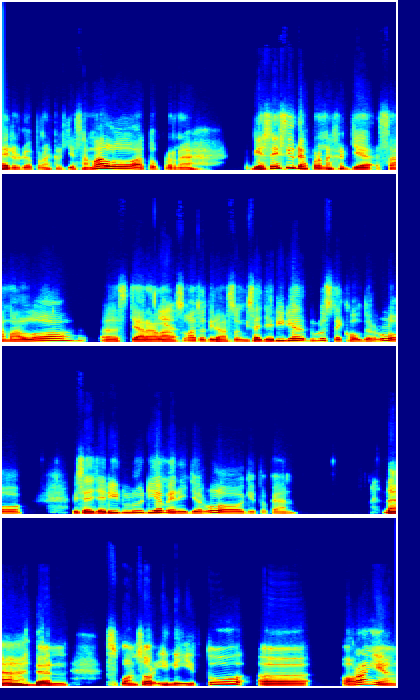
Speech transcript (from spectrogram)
either udah pernah kerja sama lo atau pernah biasanya sih udah pernah kerja sama lo uh, secara iya. langsung yeah. atau tidak langsung bisa jadi dia dulu stakeholder lo, bisa jadi dulu dia manajer lo gitu kan. Nah, dan sponsor ini itu uh, orang yang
